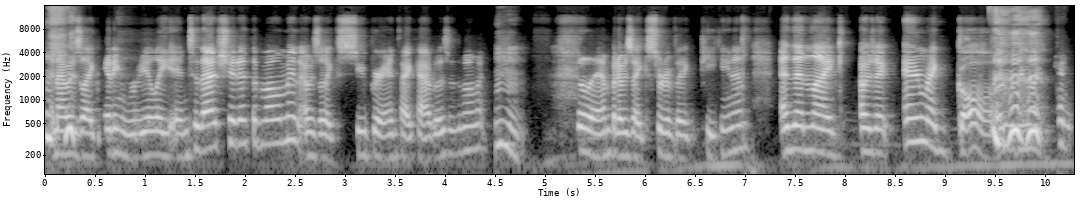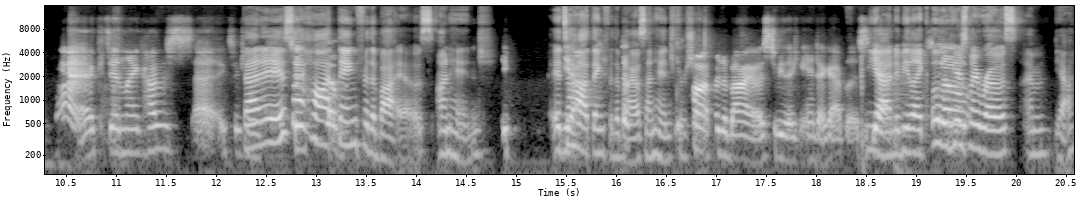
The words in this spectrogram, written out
And I was like getting really into that shit at the moment. I was like super anti capitalist at the moment. Mhm. Still am, but I was like sort of like peeking in. And then like I was like, oh my God, we like connect and like have sex or That is So- a hot so- thing for the bios on Hinge. It- It's a hot thing for the bios on Hinge for sure. hot for the bios to be like anti-capitalist. Yeah, to be like, oh, So- here's my rose. I'm yeah.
